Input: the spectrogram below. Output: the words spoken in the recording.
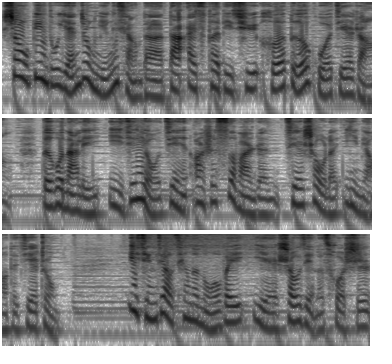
受病毒严重影响的大埃斯特地区和德国接壤，德国那里已经有近二十四万人接受了疫苗的接种。疫情较轻的挪威也收紧了措施。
